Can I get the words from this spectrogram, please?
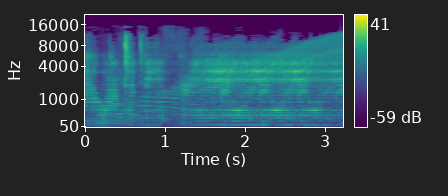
I want to be free.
